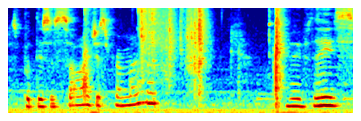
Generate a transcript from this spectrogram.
just put this aside just for a moment. Move these.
